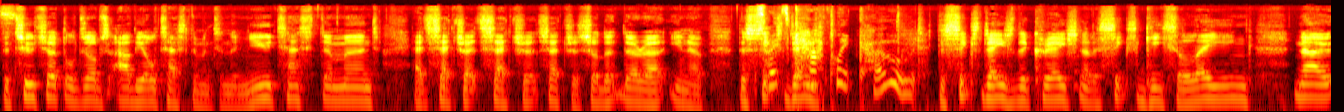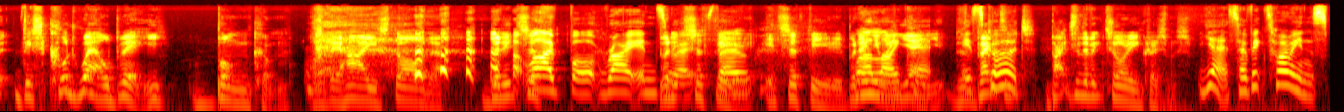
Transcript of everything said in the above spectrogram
The two turtle doves are the Old Testament and the New Testament, etc., etc., etc. So that there are, you know, the So six it's days. Catholic code. The six days of the creation are the six geese a laying. Now, this could well be bunkum of the highest order. But it's well, a, I bought right into but it. it's a theory. so- it's a theory. But Well, anyway, like yeah, it. It's back good. To, back to the Victorian Christmas. Yeah, so Victorians,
